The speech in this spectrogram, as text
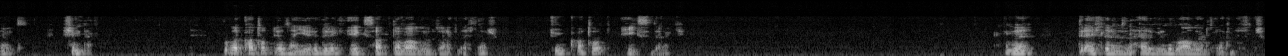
Evet. Şimdi burada katot yazan yeri direkt eksi hatta bağlıyoruz arkadaşlar. Çünkü katot eksi demek. Ve dirençlerimizin her birini bağlıyoruz arkadaşlar.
